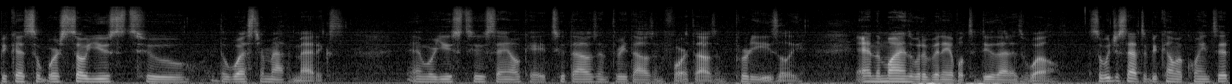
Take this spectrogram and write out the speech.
because we're so used to the Western mathematics and we're used to saying okay 2,000, 3,000, 4,000 pretty easily and the Mayans would have been able to do that as well. So we just have to become acquainted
